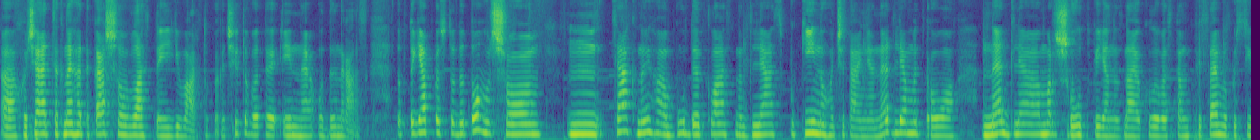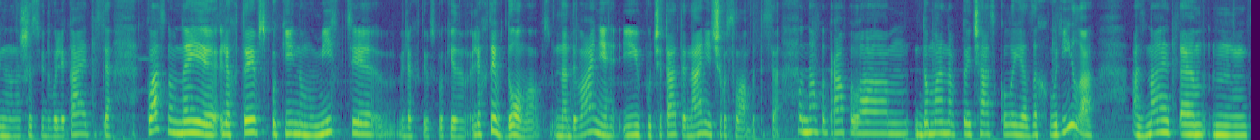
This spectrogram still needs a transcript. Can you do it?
Хоча ця книга така, що власне її варто перечитувати і не один раз. Тобто я просто до того, що ця книга буде класна для спокійного читання, не для метро, не для маршрутки. Я не знаю, коли вас там трясе, ви постійно на щось відволікаєтеся. Класно в неї лягти в спокійному місці, лягти в спокійному, лягти вдома на дивані і почитати на ніч, розслабитися. Вона потрапила до мене в той час, коли я захворіла. А знаєте,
